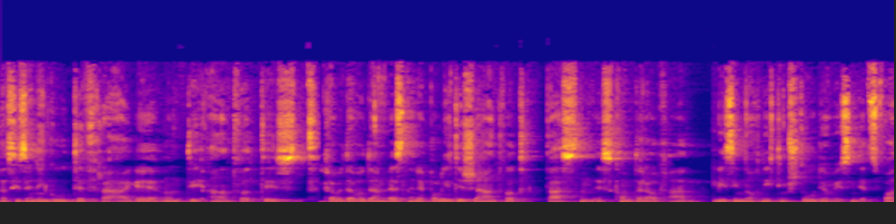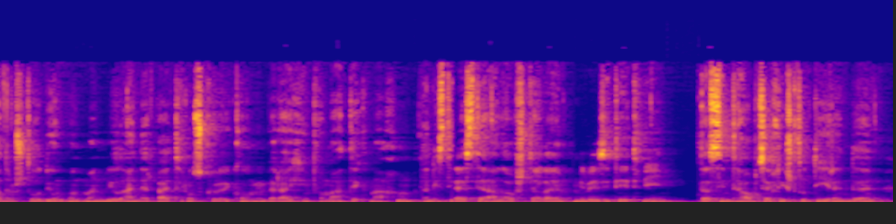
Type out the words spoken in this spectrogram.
Das ist eine gute Frage und die Antwort ist, ich glaube, da würde am besten eine politische Antwort passen. Es kommt darauf an. Wir sind noch nicht im Studium, wir sind jetzt vor dem Studium und man will ein Erweiterungskurriculum im Bereich Informatik machen. Dann ist die erste Anlaufstelle Universität Wien. Das sind hauptsächlich Studierende,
